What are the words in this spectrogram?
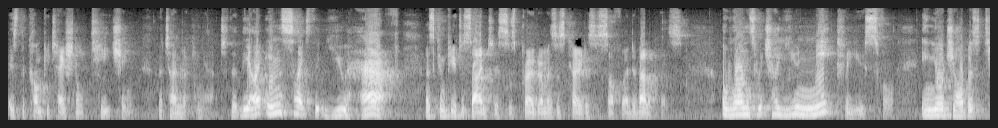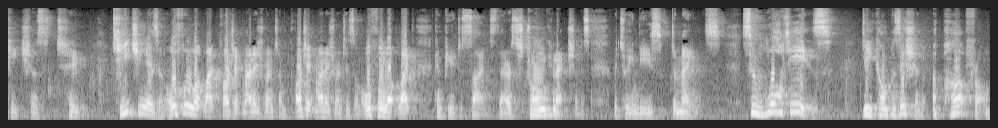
it's the computational teaching that I'm looking at. That the insights that you have as computer scientists, as programmers, as coders, as software developers, are ones which are uniquely useful in your job as teachers too. Teaching is an awful lot like project management, and project management is an awful lot like computer science. There are strong connections between these domains. So, what is decomposition apart from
